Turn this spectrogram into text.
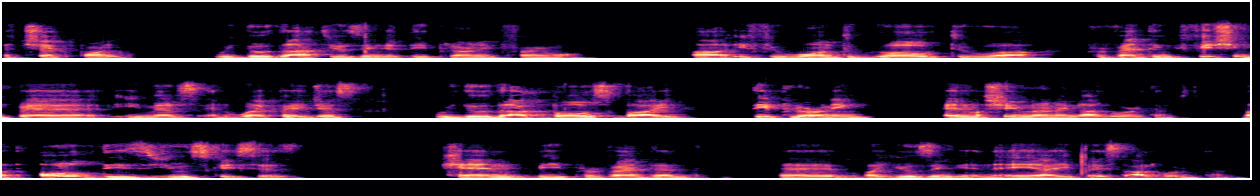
a checkpoint. We do that using a deep learning framework. Uh, if you want to go to uh, preventing phishing emails and web pages, we do that both by deep learning and machine learning algorithms. But all of these use cases can be prevented uh, by using an AI-based algorithm.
